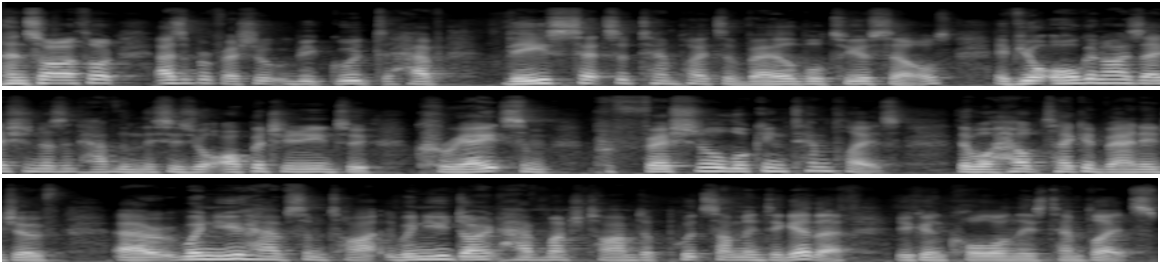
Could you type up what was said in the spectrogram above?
And so I thought as a professional, it would be good to have these sets of templates available to yourselves. If your organization doesn't have them, this is your opportunity to create some professional looking templates that will help take advantage of uh, when you have some time, when you don't have much time to put something together, you can call on these templates.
